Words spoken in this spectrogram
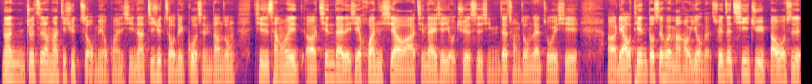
那你就是让他继续走没有关系。那继续走的过程当中，其实常会呃牵带的一些欢笑啊，牵带一些有趣的事情，在从中再做一些呃聊天，都是会蛮好用的。所以这七句，包括是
